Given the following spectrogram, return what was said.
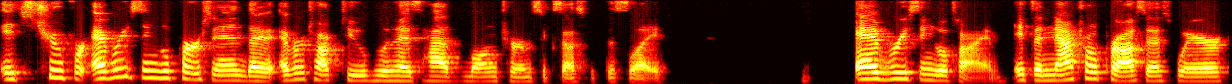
it's true for every single person that I've ever talked to who has had long-term success with this life. Every single time. It's a natural process where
